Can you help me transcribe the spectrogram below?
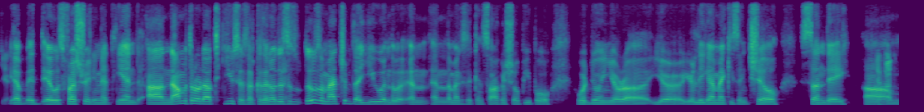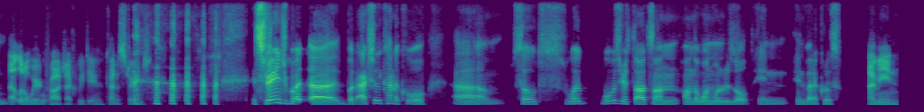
Yeah. Yep, it, it was frustrating at the end. Uh, now I'm gonna throw it out to you, Cesar, because I know this yeah. is this was a matchup that you and the and, and the Mexican soccer show people were doing your uh your your Liga MX and chill Sunday. Um, yeah, that, um, that, little weird project we do, kind of strange. it's strange, but uh, but actually kind of cool. Um, so what what was your thoughts on on the one one result in in Veracruz? I mean,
